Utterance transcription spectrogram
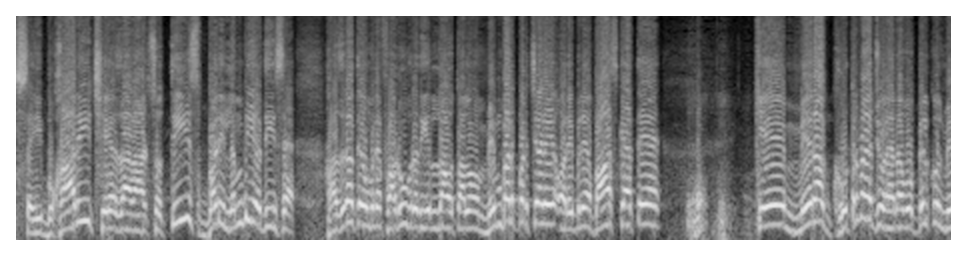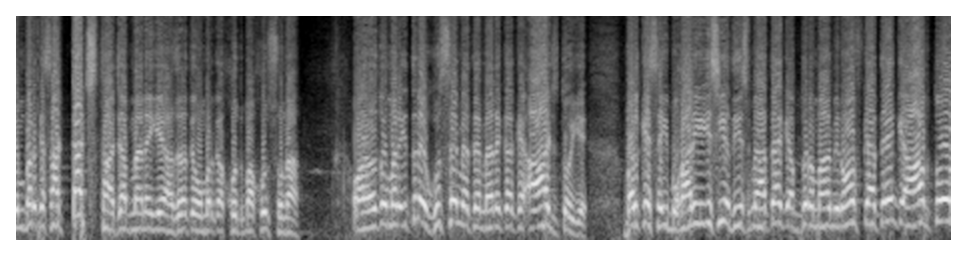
सही बुखारी 6830 बड़ी लंबी हदीस है। हज़रत उम्र फारूक रज़ी अल्लाह मिंबर पर चढ़े और इब्ने अब्बास कहते हैं कि मेरा घुटना जो है ना वो बिल्कुल मिंबर के साथ टच था जब मैंने ये हज़रत उमर का खुतबा खुद सुना। और हज़रत उम्र इतने गुस्से में थे, मैंने कहा कि आज तो ये। बल्कि सही बुखारी इसी हदीस में आता है कि अब्दुलरमान बिन औफ कहते हैं कि आप तो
